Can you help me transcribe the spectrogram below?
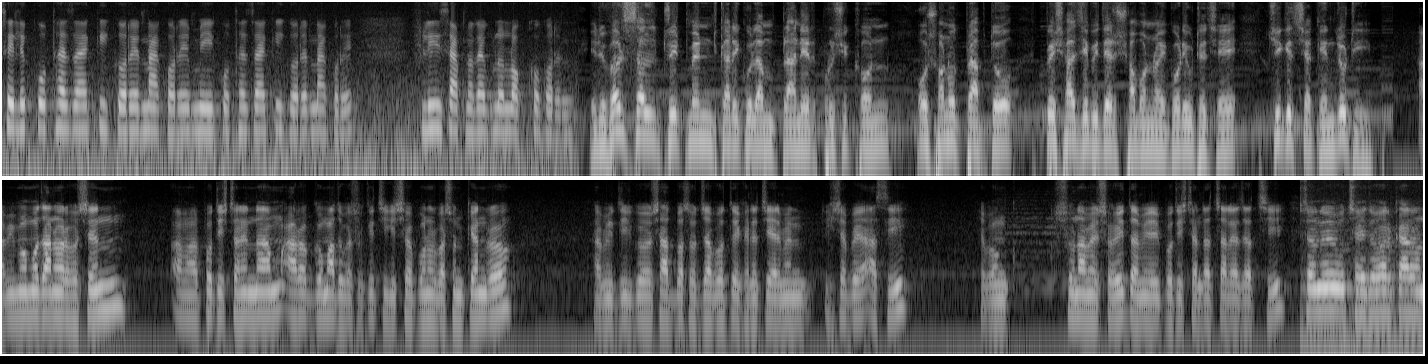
ছেলে কোথায় যায় কি করে না করে মেয়ে কোথায় যায় কি করে না করে প্লিজ আপনারা এগুলো লক্ষ্য করেন। ইউনিভার্সাল ট্রিটমেন্ট কারিকুলাম প্ল্যানের প্রশিক্ষণ ও সনদপ্রাপ্ত পেশাজীবীদের সমন্বয়ে গড়ে উঠেছে চিকিৎসা কেন্দ্রটি। আমি মোহাম্মদ আনোয়ার হোসেন। আমার প্রতিষ্ঠানের নাম আরোগ্য মাদকাসক্তি চিকিৎসা পুনর্বাসন কেন্দ্র। আমি দীর্ঘ সাত বছর যাবত এখানে চেয়ারম্যান হিসাবে আছি এবং সুনামের সহিত আমি এই প্রতিষ্ঠানটা চালিয়ে যাচ্ছি। প্রতিষ্ঠানে উৎসাহিত হওয়ার কারণ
